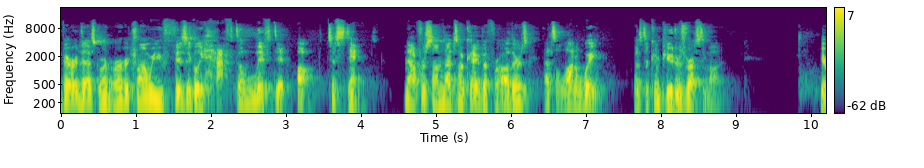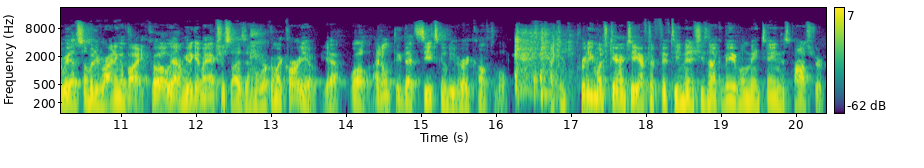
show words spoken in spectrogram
Varidesk or an Ergotron where you physically have to lift it up to stand. Now, for some, that's okay, but for others, that's a lot of weight because the computer's resting on it. Here we have somebody riding a bike. Oh, yeah, I'm going to get my exercise in and work on my cardio. Yeah, well, I don't think that seat's going to be very comfortable. I can pretty much guarantee after 15 minutes, she's not going to be able to maintain this posture.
